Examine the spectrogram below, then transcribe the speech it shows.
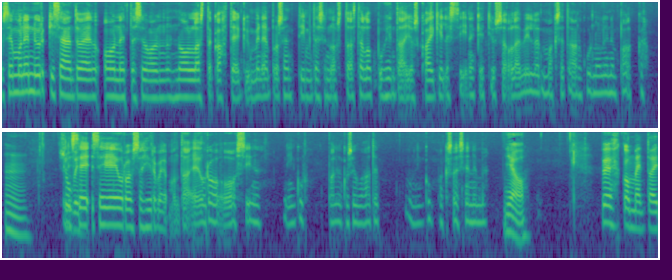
semmoinen nyrkkisääntö on, että se on nollasta 20 prosenttia, mitä se nostaa sitä loppuhintaa, jos kaikille siinä ketjussa oleville maksetaan kunnollinen palkka. Mm. Eli se, se ei euroissa hirveän monta euroa ole siinä, niin kuin, paljonko se vaate niin kuin maksaisi enemmän. Joo. Pöh kommentoi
